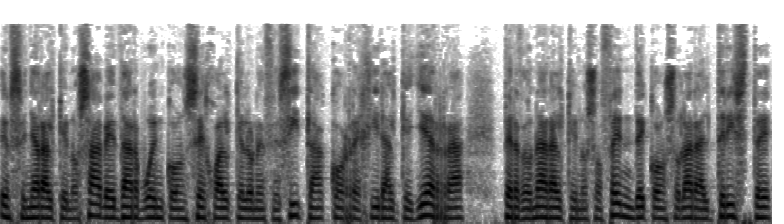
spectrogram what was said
enseñar al que no sabe, dar buen consejo al que lo necesita, corregir al que yerra, perdonar al que nos ofende, consolar al triste,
